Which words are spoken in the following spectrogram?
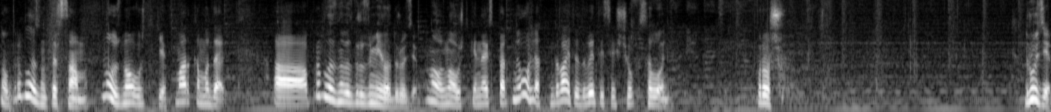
ну, приблизно те ж саме. Ну, знову ж таки, марка модель. А, приблизно ви зрозуміли, друзі. Ну, знову ж таки, не експертний огляд. Давайте дивитися, що в салоні. Прошу. Друзі,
